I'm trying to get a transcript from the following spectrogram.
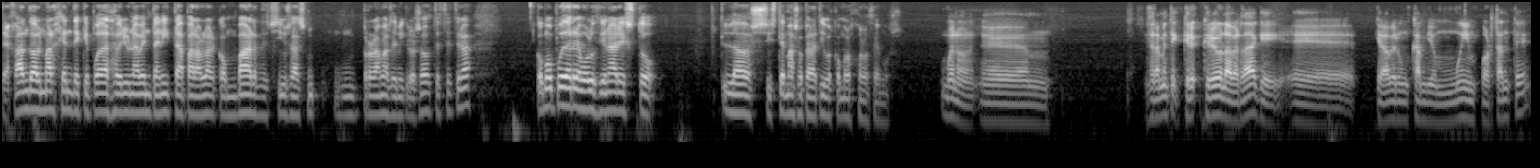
dejando al margen de que puedas abrir una ventanita para hablar con Bard si usas programas de Microsoft, etcétera, ¿cómo puede revolucionar esto los sistemas operativos como los conocemos? Bueno, eh, sinceramente creo, la verdad que, eh, que va a haber un cambio muy importante.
